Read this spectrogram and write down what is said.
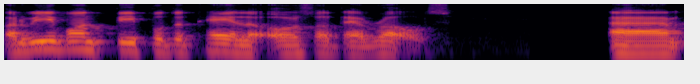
but we want people to tailor also their roles. Um,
